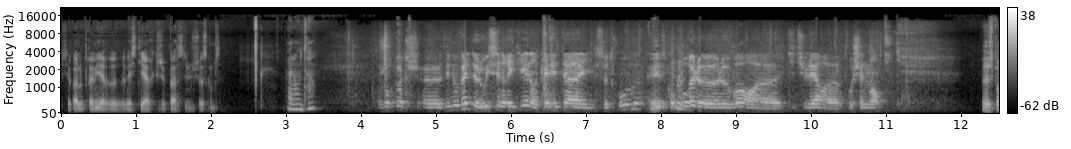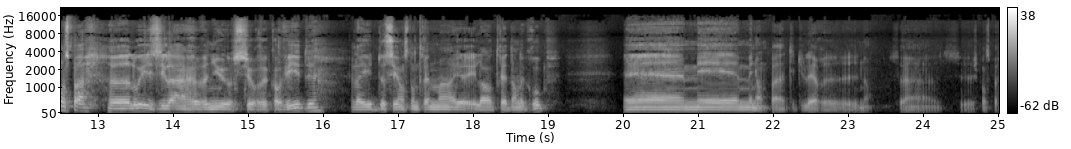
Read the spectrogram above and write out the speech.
c'est pas le premier vestiaire que je passe, une chose comme ça. Valentin? Bonjour coach. Euh, des nouvelles de Luis Enrique, dans quel état il se trouve? Est-ce qu'on pourrait le, le voir euh, titulaire euh, prochainement? Je pense pas. Euh, Louise, il est revenu sur Covid. Il a eu deux séances d'entraînement et il est entré dans le groupe. Euh, mais, mais non, pas titulaire, euh, non. Ça, je pense pas.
